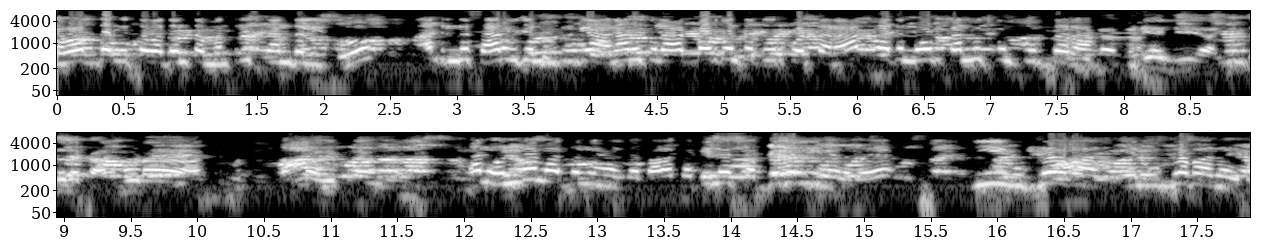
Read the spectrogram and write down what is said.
ಜವಾಬ್ದಾರಿಯುತವಾದಂತ ಮಂತ್ರಿ ಸ್ಥಾನದಲ್ಲಿ ಇದ್ದು ಅದರಿಂದ ಸಾರ್ವಜನಿಕರಿಗೆ ಅನಾನುಕೂಲ ಆಗ್ಬಾರ್ದು ಅಂತ ದೂರು ಕೊಡ್ತಾರ? ಅಥವಾ ಅದನ್ನ ನೋಡಿ ಕಣ್ಮುಚ್ಕೊಂಡು ಕೂರ್ತಾರ? ನಾನು ಒಂದೇ ಮಾತನ್ನ ಹೇಳಿದೆ ಬಹಳ ಕಠಿಣ ಶಬ್ದದಲ್ಲಿ ಹೇಳಿದೆ. ಈ ಉಗ್ರವಾದ ಏನು ಉಗ್ರವಾದ ಇದೆ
